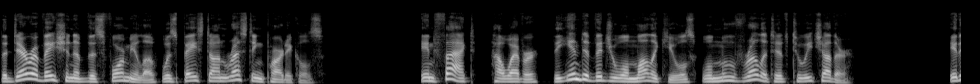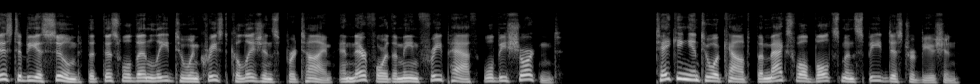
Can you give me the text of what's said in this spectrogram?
the derivation of this formula was based on resting particles. In fact, however, the individual molecules will move relative to each other. It is to be assumed that this will then lead to increased collisions per time and therefore the mean free path will be shortened. Taking into account the Maxwell Boltzmann speed distribution,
